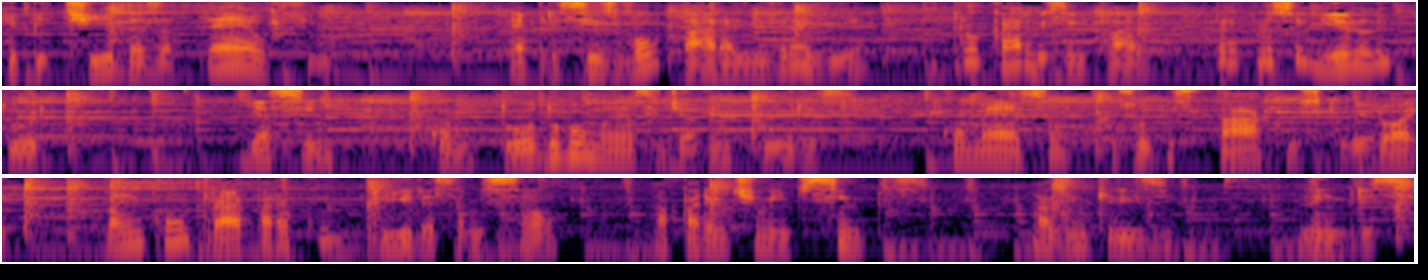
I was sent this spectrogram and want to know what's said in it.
repetidas até o fim. É preciso voltar à livraria e trocar o exemplar para prosseguir a leitura. E assim, como todo romance de aventuras, começam os obstáculos que o herói vai encontrar para cumprir essa missão aparentemente simples, mas em crise Lembre-se:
